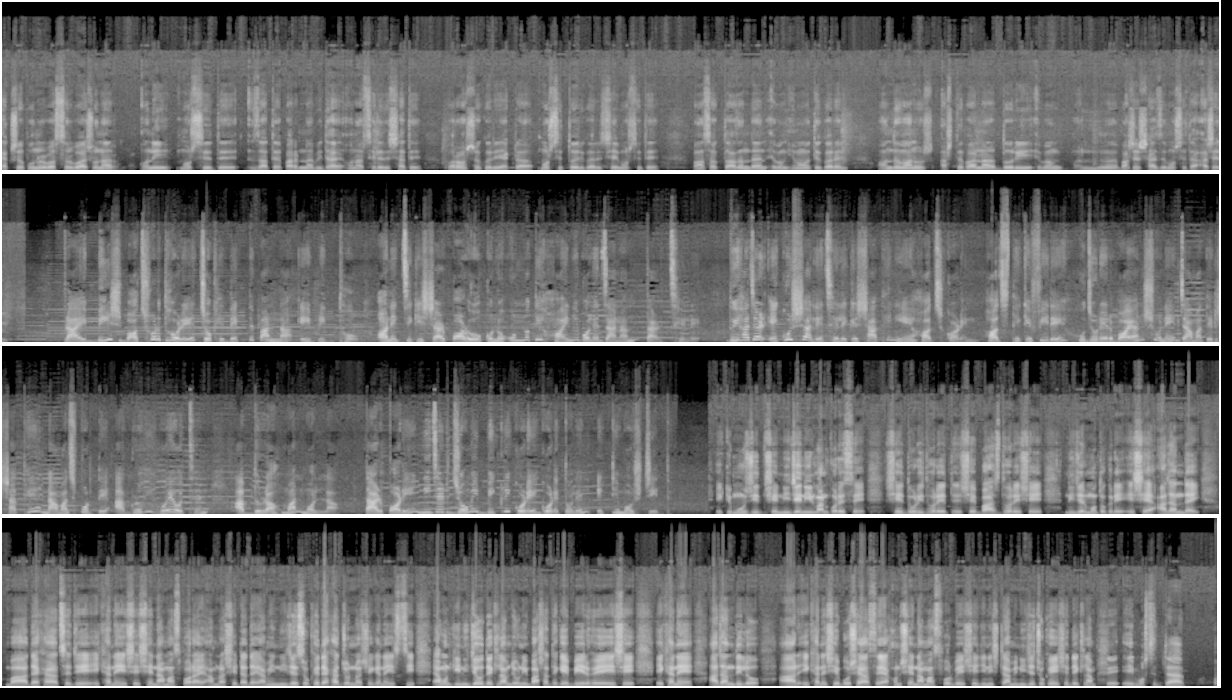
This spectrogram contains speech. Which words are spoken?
একশো পনেরো বছর বয়স ওনার। উনি মসজিদে যাতে পারেন না বিধায় ওনার ছেলেদের সাথে পরামর্শ করে, একটা মসজিদ তৈরি করে, সেই মসজিদে পাঁচ অক্ত আজান দেন এবং ইমামতি করেন। অন্ধ মানুষ আসতে পারে না, দড়ি এবং বাঁশের সাহায্যে মসজিদে আসেন। প্রায় ২০ বছর ধরে চোখে দেখতে পান না এই বৃদ্ধ। অনেক চিকিৎসার পরও কোনো উন্নতি হয়নি বলে জানান তার ছেলে। দুই হাজার একুশ সালে ছেলেকে সাথে নিয়ে হজ করেন। হজ থেকে ফিরে হুজুরের বয়ান শুনে জামাতের সাথে নামাজ পড়তে আগ্রহী হয়ে ওঠেন আব্দুর রহমান মোল্লা। তারপরে নিজের জমি বিক্রি করে গড়ে তোলেন একটি মসজিদ। একটি মসজিদ সে নিজে নির্মাণ করেছে, সে দড়ি ধরে, সে বাস ধরে, সে নিজের মতো করে এসে আজান দেয় বা দেখা যাচ্ছে যে এখানে এসে সে নামাজ পড়ায়। আমরা সেটা আমি নিজে চোখে দেখার জন্য সেখানে এসেছি। এমনকি নিজেও দেখলাম যে উনি বাসা থেকে বের হয়ে এসে এখানে আজান দিল আর এখানে সে বসে আছে, এখন সে নামাজ পড়বে। সেই জিনিসটা আমি নিজে চোখে এসে দেখলাম। এই মসজিদটা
